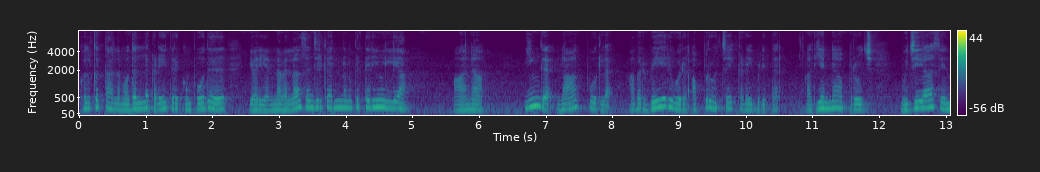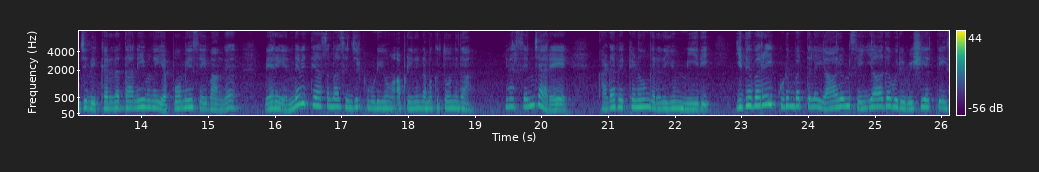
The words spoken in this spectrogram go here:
கொல்கத்தாவில் முதல்ல கடை திறக்கும் போது இவர் என்னவெல்லாம் செஞ்சுருக்காருன்னு நமக்கு தெரியும் இல்லையா? ஆனால் இங்கே நாக்பூரில் அவர் வேறு ஒரு அப்ரோச்சை கடைபிடித்தார். அது என்ன அப்ரோச் புஜியாக செஞ்சு விற்கிறத தானே இவங்க எப்போவுமே செய்வாங்க. வேறு என்ன வித்தியாசமாக செஞ்சுருக்க முடியும் அப்படின்னு நமக்கு தோணுதா? இவர் செஞ்சாரே. கடை வைக்கணுங்கிறதையும் மீறி இதுவரை குடும்பத்தில் யாரும் செய்யாத ஒரு விஷயத்தை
